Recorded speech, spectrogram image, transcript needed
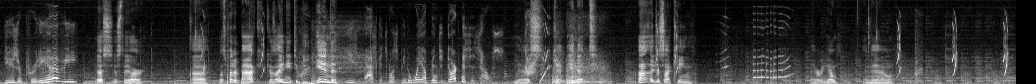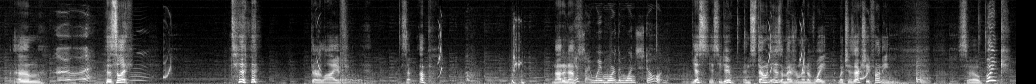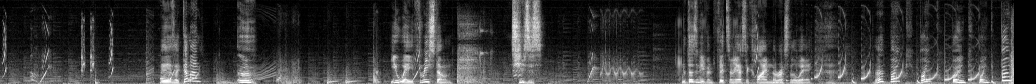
These are pretty heavy. Yes, yes they are. Uh, let's put it back, because I need to be in. These baskets must be the way up into Darkness's house. Yes, get in it. Ah, I just saw king. There we go. And now... Um... It's like... They're alive. So, up. Not I enough. Yes, I weigh more than one stone. Yes, yes you do. And stone is a measurement of weight, which is actually funny. So, boink! And he's like, come on! Ugh. You weigh three stone. Jesus. It doesn't even fit, so he has to climb the rest of the way. Uh, boink, boink, boink, boink, boink.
